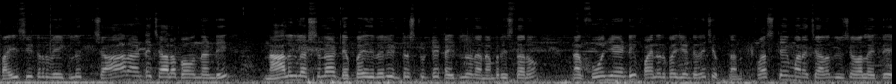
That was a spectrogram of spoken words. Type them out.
ఫైవ్ సీటర్ వెహికల్ చాలా అంటే చాలా బాగుందండి. నాలుగు లక్షల డెబ్బై ఐదు వేలు ఇంట్రెస్ట్ ఉంటే టైటిల్లో నా నెంబర్ ఇస్తాను. నాకు ఫోన్ చేయండి ఫైనల్ ప్రైజ్ ఏంటనే చెప్తాను. ఫస్ట్ టైం మన ఛానల్ చూసే వాళ్ళైతే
